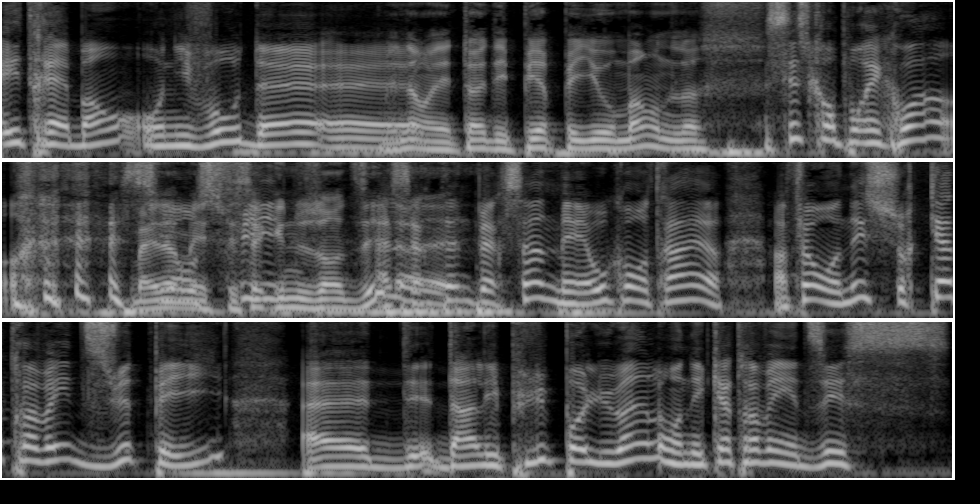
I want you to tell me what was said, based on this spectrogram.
est très bon au niveau de. euh, Mais non, on est un des pires pays au monde, là. C'est ce qu'on pourrait croire. Ben Si non, on mais c'est fie qu'ils nous ont dit. à là. certaines personnes, mais au contraire. En fait, on est sur 98 pays. Euh, dans les plus polluants, on est 90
